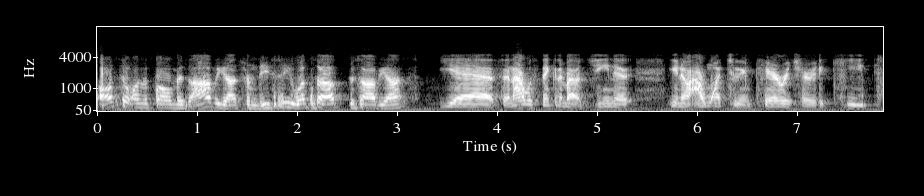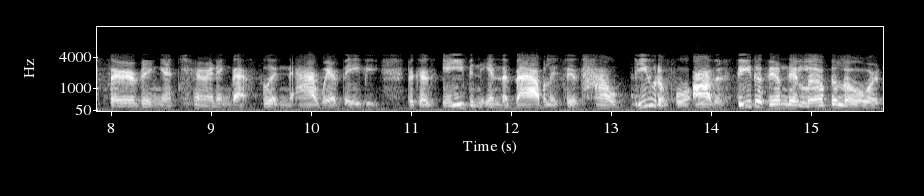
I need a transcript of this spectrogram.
Also on the phone, Ms. Aviance from D.C. What's up, Ms. Aviance? Yes, and I was thinking about Gina. You know, I want to encourage her to keep serving and turning that foot in the eyewear, baby, because even in the Bible it says, "How beautiful are the feet of them that love the Lord."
